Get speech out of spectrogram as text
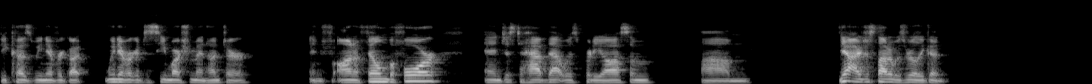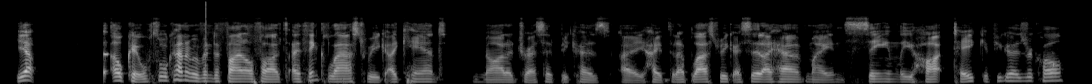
because we never got we never got to see Martian Manhunter in on a film before, and just to have that was pretty awesome. Um, yeah, I just thought it was really good. Okay, so we'll kind of move into final thoughts. I think last week I can't not address it because I hyped it up last week. I said I have my insanely hot take, if you guys recall.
